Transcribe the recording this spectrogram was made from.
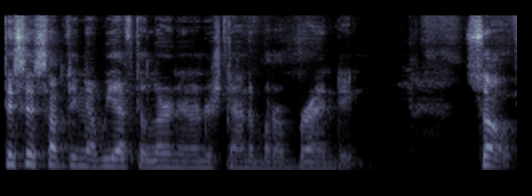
this is something that we have to learn and understand about our branding. So,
